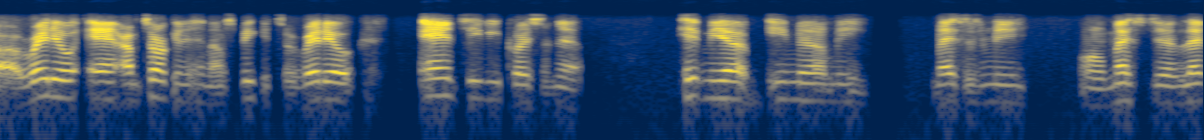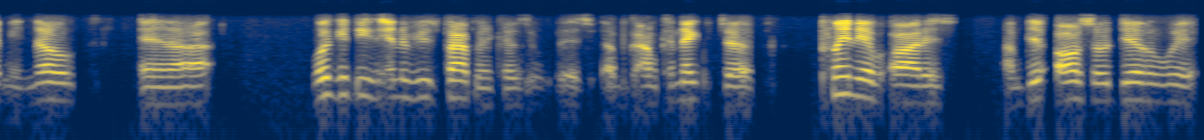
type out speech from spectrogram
uh, radio and I'm talking and I'm speaking to radio and TV personnel. Hit me up, email me, message me on Messenger, let me know, and uh, we'll get these interviews popping because I'm, I'm connected to plenty of artists. I'm de- also dealing with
